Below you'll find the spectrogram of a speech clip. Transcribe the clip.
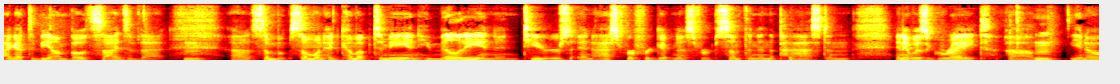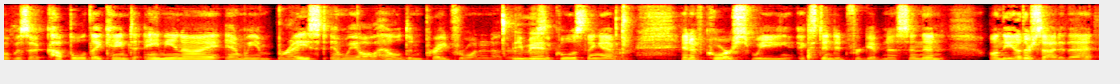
I, I got to be on both sides of that. Hmm. Uh, some someone had come up to me in humility and in tears and asked for forgiveness for something in the past, and and it was great. Um, Hmm. You know, it was a couple. They came to Amy and I, and we embraced, and we all held and prayed for one another. It was the coolest thing ever. And of course, we extended forgiveness, and then. On the other side of that,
